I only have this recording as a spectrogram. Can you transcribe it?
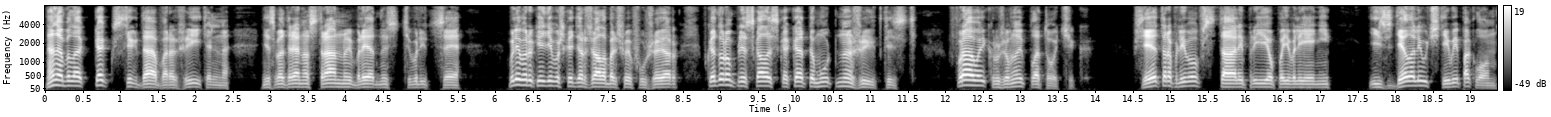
Она была, как всегда, выражительна, несмотря на странную бледность в лице. В левой руке девушка держала большой фужер, в котором плескалась какая-то мутная жидкость, в правой — кружевной платочек. Все торопливо встали при ее появлении и сделали учтивый поклон.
